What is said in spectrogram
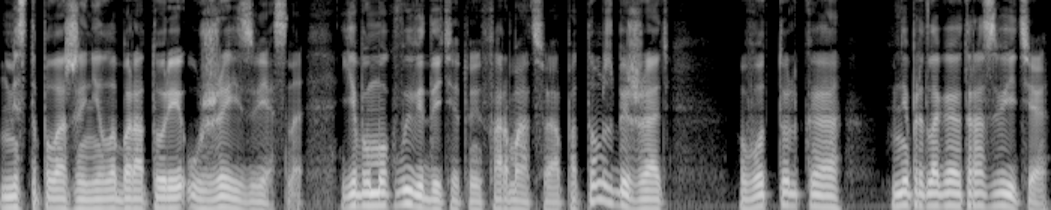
местоположение лаборатории уже известно. Я бы мог выведать эту информацию, а потом сбежать. Вот только мне предлагают развитие.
